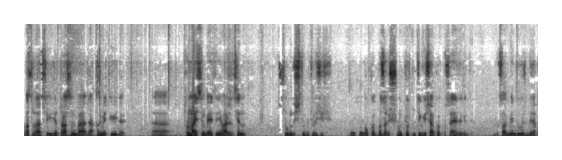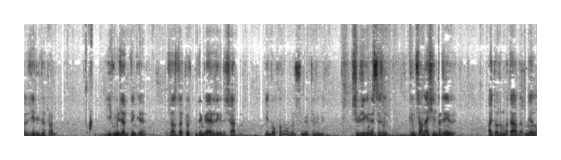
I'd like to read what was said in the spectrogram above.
государственный үйде тұрасың ба жаңағы қызметтік үйде тұрмайсың ба это не важно. Сен суыңды іштің ба төлешейші ол көп болса үш мың төрт мың теңге шығар көп болса әр дегенде мысалы мен де өзім де жер үйде тұрамын. Екі мың жарым теңге жазда төрт мың теңге әр дегенде шығатын. Енді ол қалай? Ол мен түсінбеймін төлемейді ішіп жеген нәрсесін кім саған әшейін бірдеңе береді? Айтып отырмын ғой тағы да мен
